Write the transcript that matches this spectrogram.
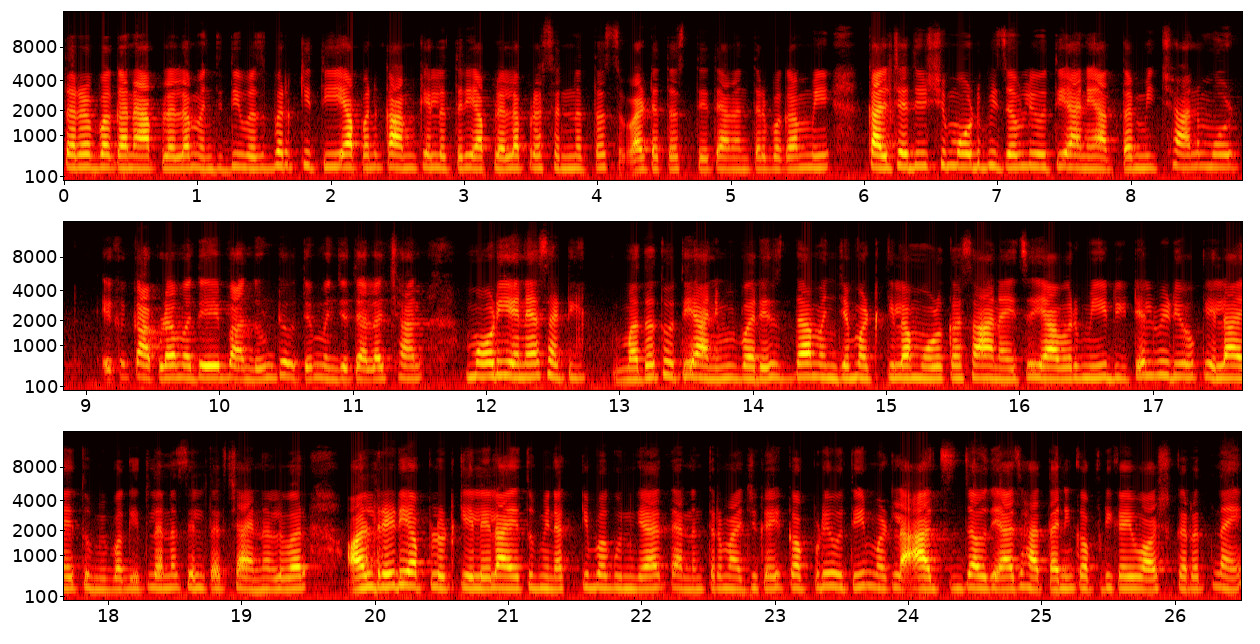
तर बघा ना आपल्याला म्हणजे दिवसभर किती आपण काम केलं तरी आपल्याला प्रसन्नताच वाटत असते. त्यानंतर बघा मी कालच्या दिवशी मोड भिजवली होती आणि आता मी छान मोठ एका कापडामध्ये बांधून ठेवते म्हणजे त्याला छान मोड येण्यासाठी मदत होते आणि मी बरेचदा म्हणजे मटकीला मोड कसा आणायचं यावर मी डिटेल व्हिडिओ केला आहे. तुम्ही बघितलं नसेल तर चॅनलवर ऑलरेडी अपलोड केलेला आहे. तुम्ही नक्की बघून घ्या. त्यानंतर माझी काही कपडे होती. म्हटलं आज जाऊ दे आज हाताने कपडे काही वॉश करत नाही.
